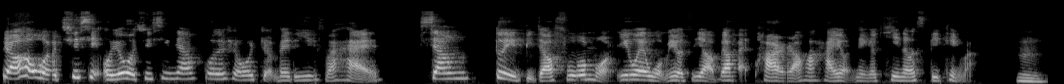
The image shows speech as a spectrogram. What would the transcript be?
然后我去新，我觉得我去新加坡的时候，我准备的衣服还相对比较 formal，因为我们有自己要不要摆摊儿，然后还有那个 keynote speaking 嘛。嗯，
